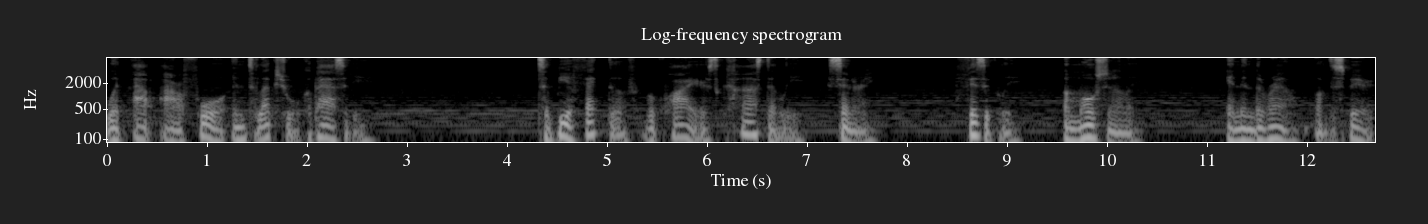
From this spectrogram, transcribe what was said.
without our full intellectual capacity. To be effective requires constantly centering, physically, emotionally, and in the realm of the spirit.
